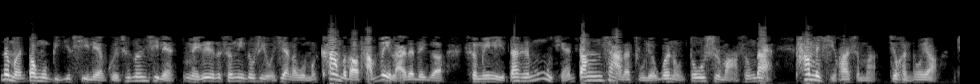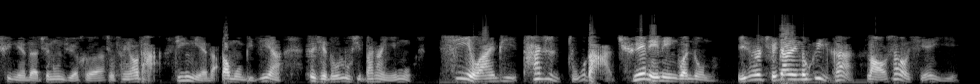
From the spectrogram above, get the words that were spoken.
那么《盗墓笔记》系列、《鬼吹灯》系列，每个人的生命都是有限的，我们看不到他未来的这个生命力。但是目前当下的主流观众都是往生代，他们喜欢什么就很重要。去年的《寻龙诀》和《九层妖塔》，今年的《盗墓笔记》啊，这些都陆续搬上荧幕。稀有 IP 它是主打全年龄观众的，也就是说全家人都可以看，老少咸宜。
